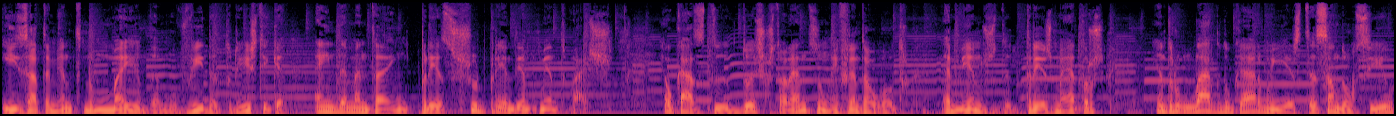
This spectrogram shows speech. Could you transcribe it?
e exatamente no meio da movida turística ainda mantêm preços surpreendentemente baixos. É o caso de dois restaurantes, um em frente ao outro, a menos de 3 metros, entre o Largo do Carmo e a Estação do Rocio,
